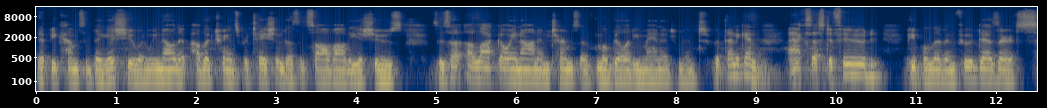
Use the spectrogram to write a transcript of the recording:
it becomes a big issue. And we know that public transportation doesn't solve all the issues. So there's a, a lot going on in terms of mobility management. But then again, access to food. People live in food deserts.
